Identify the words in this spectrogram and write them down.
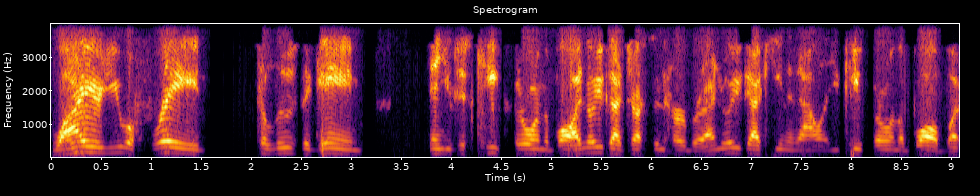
Why are you afraid to lose the game and you just keep throwing the ball? I know you got Justin Herbert. I know you got Keenan Allen. You keep throwing the ball, but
